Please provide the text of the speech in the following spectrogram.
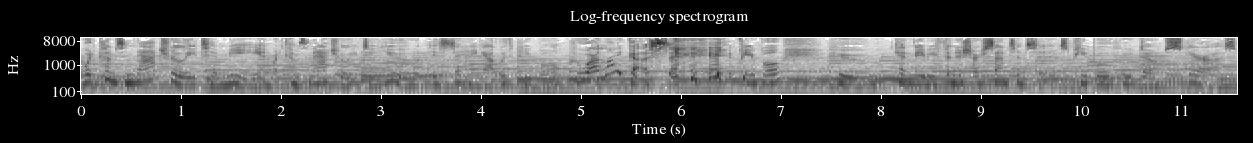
What comes naturally to me and what comes naturally to you is to hang out with people who are like us. people who can maybe finish our sentences, people who don't scare us.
